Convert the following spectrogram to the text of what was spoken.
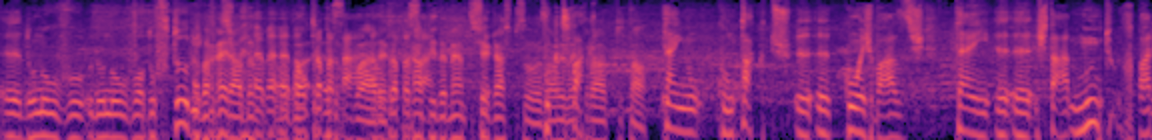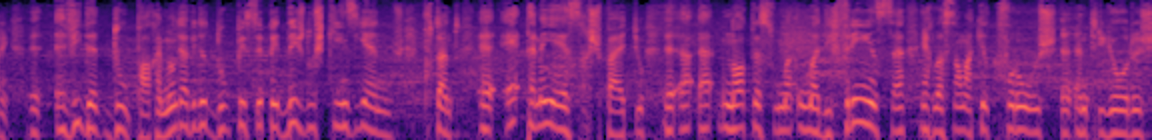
uh, do novo, do novo ou do futuro. A barreira a, a, a, ultrapassar, a ultrapassar. Rapidamente chega às pessoas, Porque, ao eleitorado facto, total. Tenho contactos uh, com as bases, tem, uh, está muito, reparem, uh, a vida do Paulo Raimundo é a vida do PCP desde os 15 anos. Portanto, é, também a esse respeito, nota-se uma, uma diferença em relação àquilo que foram os anteriores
